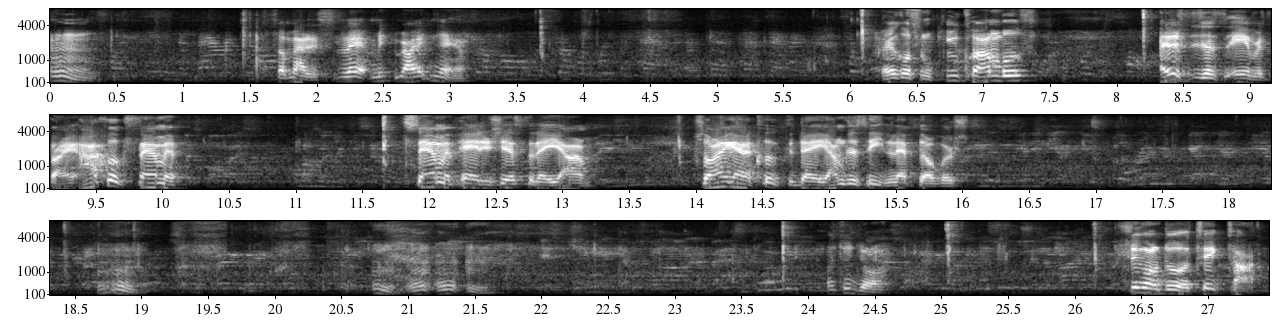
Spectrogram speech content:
Mmm. Somebody slap me right now. There go some cucumbers. This is just everything. I cooked salmon, salmon patties yesterday, y'all. So I ain't gotta cook today. I'm just eating leftovers. Mm. Mm, mm, mm, mm. What you doing? She gonna do a TikTok.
